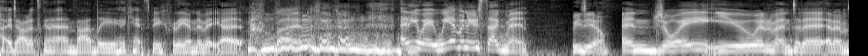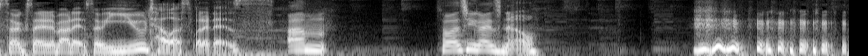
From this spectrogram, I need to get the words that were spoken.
I doubt it's going to end badly. I can't speak for the end of it yet. But anyway, we have a new segment. We do. And Joy, You invented it, and I'm so excited about it. So you tell us what it is. Um so as you guys know,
